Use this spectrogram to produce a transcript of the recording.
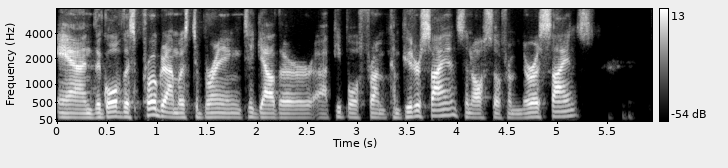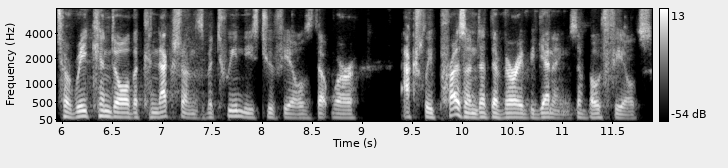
And the goal of this program was to bring together uh, people from computer science and also from neuroscience to rekindle the connections between these two fields that were actually present at the very beginnings of both fields.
